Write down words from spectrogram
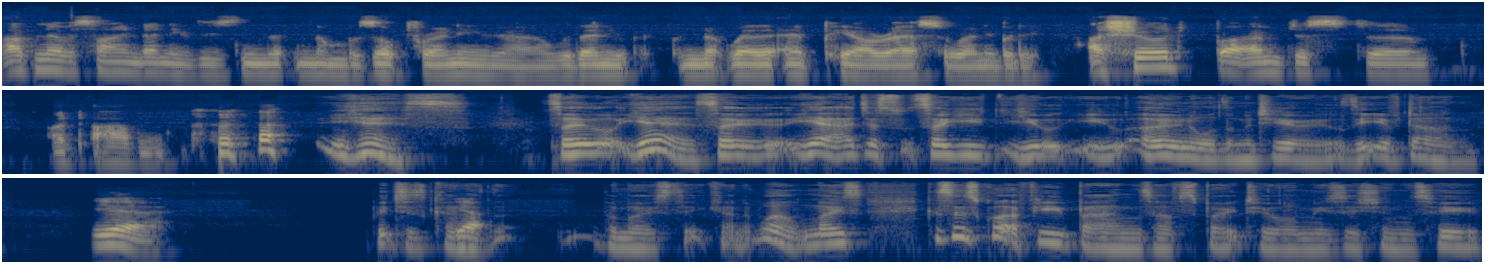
I've never signed any of these n- numbers up for any uh, with any whether PRS or anybody. I should, but I'm just um, I, I haven't. yes. So yeah, so yeah, I just so you you you own all the material that you've done. Yeah. Which is kind yeah. of the, the most it kind of well most because there's quite a few bands I've spoke to or musicians who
